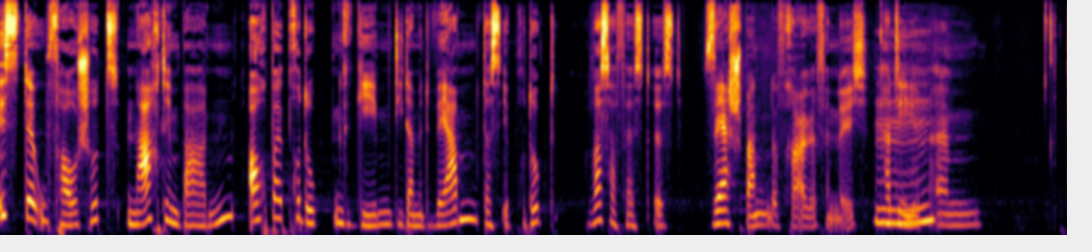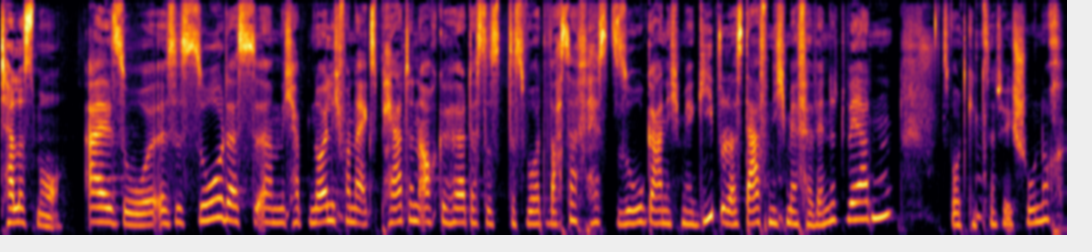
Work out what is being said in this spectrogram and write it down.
Ist der UV-Schutz nach dem Baden auch bei Produkten gegeben, die damit werben, dass ihr Produkt wasserfest ist? Sehr spannende Frage, finde ich. Kathi, ähm, tell us more. Also, es ist so, dass ähm, ich habe neulich von einer Expertin auch gehört, dass es das Wort wasserfest so gar nicht mehr gibt oder es darf nicht mehr verwendet werden. Das Wort gibt es natürlich schon noch.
